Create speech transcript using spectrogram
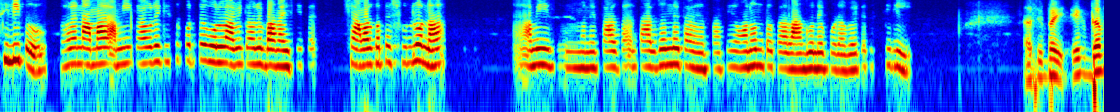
সিলি তো। ধরেন আমার আমি কাউরে কিছু করতে বললাম আমি কাউরে বানাইছি সে আমার কথা শুনলো না। আমি মানে তার তার জন্য তাকে অনন্তকাল আগুনে পোড়াবো এটা তো সিলি আসিফ ভাই একদম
